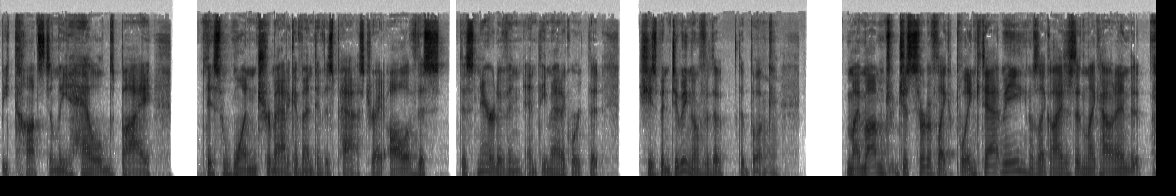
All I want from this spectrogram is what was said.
be constantly held by this one traumatic event of his past right all of this this narrative and, and thematic work that she's been doing over the the book Uh-huh. my mom just sort of like blinked at me and was like, oh, I just didn't like how it ended.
